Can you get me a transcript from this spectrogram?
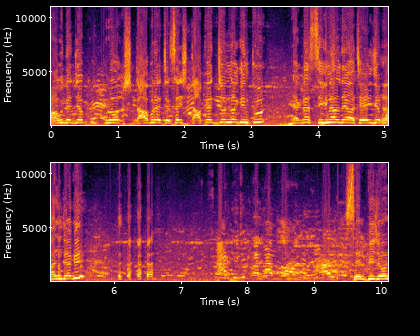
বাবুদের যে পুরো স্টাফ রয়েছে সেই স্টাফের জন্য কিন্তু একটা সিগন্যাল দেওয়া আছে এই যে পাঞ্জাবি। সেলফি জোন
